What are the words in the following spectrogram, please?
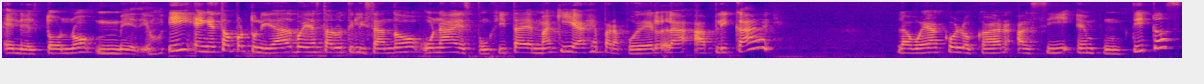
en el tono medio. Y en esta oportunidad voy a estar utilizando una esponjita de maquillaje para poderla aplicar la voy a colocar así en puntitos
